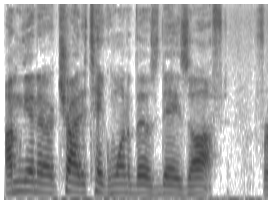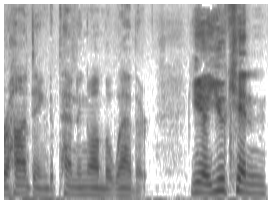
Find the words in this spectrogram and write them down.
I'm going to try to take one of those days off for hunting, depending on the weather. You know, you can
